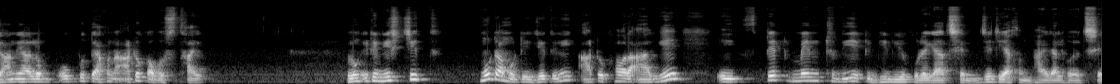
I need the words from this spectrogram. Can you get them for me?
জানে আলম অপু তো এখন আটক অবস্থায়। এবং এটি নিশ্চিত মোটামুটি যে তিনি আটক হওয়ার আগে এই স্টেটমেন্ট দিয়ে একটি ভিডিও করে গেছেন, যেটি এখন ভাইরাল হয়েছে।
